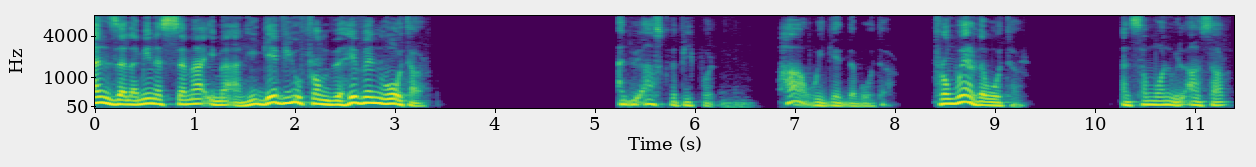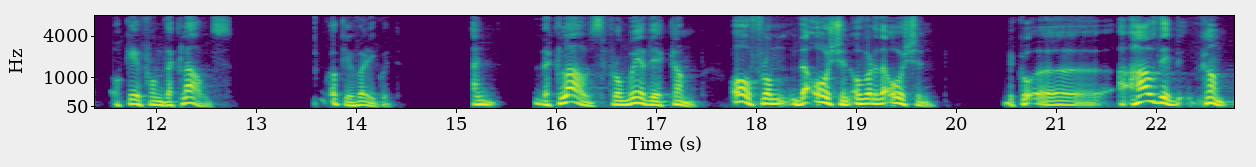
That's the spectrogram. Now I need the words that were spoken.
anzala min as-sama'i ma'an, He gave you from the heaven water. And we ask the people, how we get the water? From where the water? And someone will answer, okay, from the clouds. Okay, very good. And the clouds, from where they come? Oh, from the ocean, over the ocean. Because, uh, how they come?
